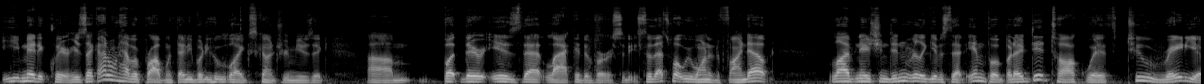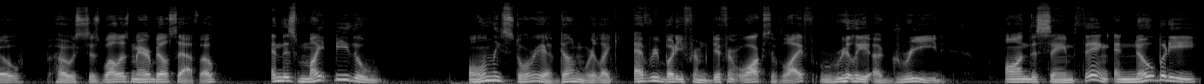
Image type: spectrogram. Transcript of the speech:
he, made it clear. He's like, I don't have a problem with anybody who likes country music, um, but there is that lack of diversity. So that's what we wanted to find out. Live Nation didn't really give us that input, but I did talk with two radio hosts as well as Mayor Bill Saffo, and this might be the only story I've done where like everybody from different walks of life really agreed on the same thing, and nobody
